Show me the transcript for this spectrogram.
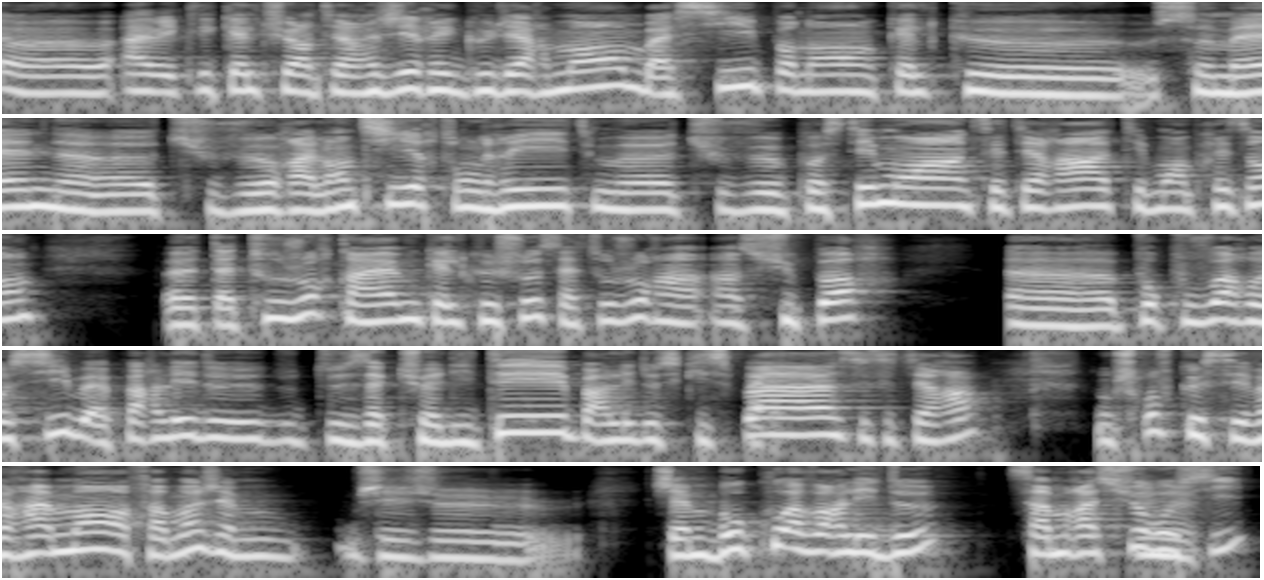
euh, avec lesquels tu interagis régulièrement, bah si pendant quelques semaines euh, tu veux ralentir ton rythme, tu veux poster moins, etc., tu es moins présent, euh, tu as toujours quand même quelque chose, tu as toujours un, un support euh, pour pouvoir aussi bah, parler de, de, des actualités, parler de ce qui se passe, etc. Donc je trouve que c'est vraiment, enfin moi j'aime, j'aime beaucoup avoir les deux. Ça me rassure mhm. aussi.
